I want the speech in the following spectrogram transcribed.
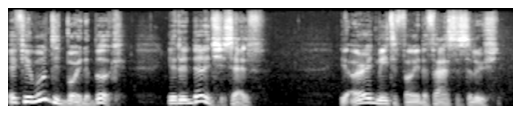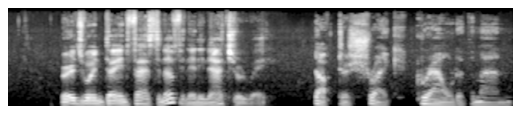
if you wanted by the book, you'd have done it yourself. You hired me to find a faster solution. Birds weren't dying fast enough in any natural way. Dr. Shrike growled at the man.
